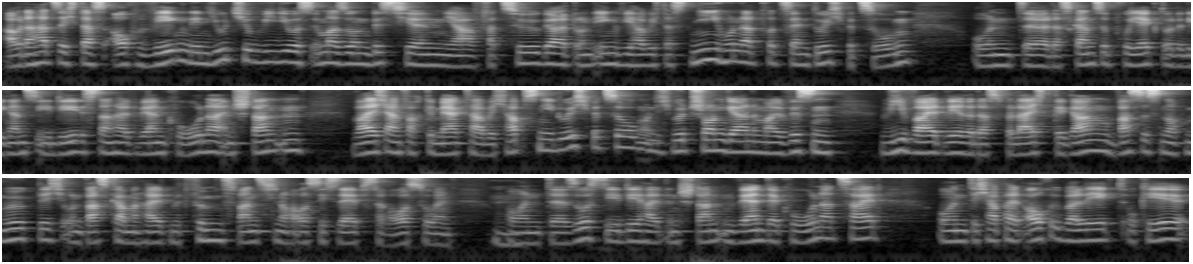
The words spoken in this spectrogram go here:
Aber dann hat sich das auch wegen den YouTube-Videos immer so ein bisschen ja, verzögert und irgendwie habe ich das nie 100% durchgezogen. Und äh, das ganze Projekt oder die ganze Idee ist dann halt während Corona entstanden, weil ich einfach gemerkt habe, ich habe es nie durchgezogen und ich würde schon gerne mal wissen, wie weit wäre das vielleicht gegangen, was ist noch möglich und was kann man halt mit 25 noch aus sich selbst herausholen. Mhm. Und äh, so ist die Idee halt entstanden während der Corona-Zeit. Und ich habe halt auch überlegt, okay,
